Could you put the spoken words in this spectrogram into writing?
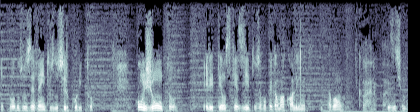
em todos os eventos do circuito. Conjunto, ele tem uns quesitos, eu vou pegar uma colinha aqui, tá bom? Claro, claro. Existe uma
